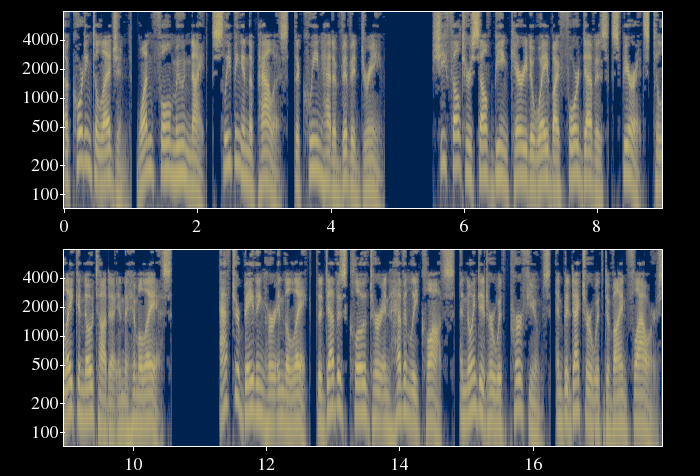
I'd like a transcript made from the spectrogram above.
According to legend, one full moon night, sleeping in the palace, the queen had a vivid dream. She felt herself being carried away by four devas spirits to Lake Anotatta in the Himalayas. After bathing her in the lake, the devas clothed her in heavenly cloths, anointed her with perfumes, and bedecked her with divine flowers.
